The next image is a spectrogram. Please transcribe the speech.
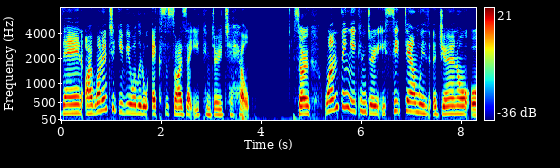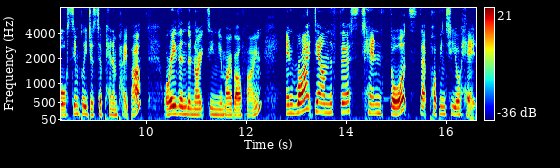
Then I wanted to give you a little exercise that you can do to help. So, one thing you can do is sit down with a journal or simply just a pen and paper, or even the notes in your mobile phone, and write down the first 10 thoughts that pop into your head.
